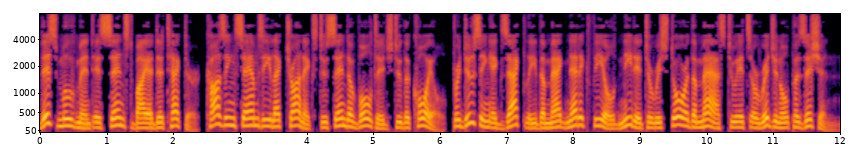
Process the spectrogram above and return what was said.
This movement is sensed by a detector, causing SAMS electronics to send a voltage to the coil, producing exactly the magnetic field needed to restore the mass to its original position.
